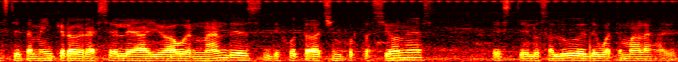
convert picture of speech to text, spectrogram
Este, también quiero agradecerle a Joao Hernández de JH Importaciones. Este, los saludos desde Guatemala. Adiós.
